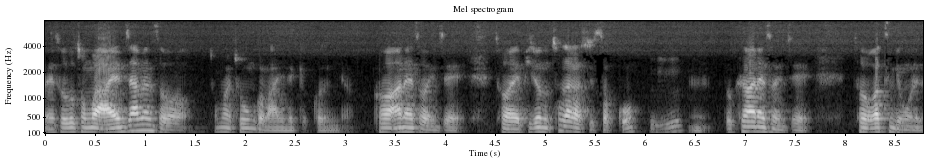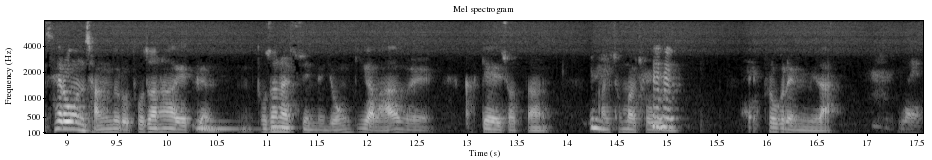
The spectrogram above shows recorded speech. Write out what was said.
네, 저도 정말 ING 하면서 정말 좋은 걸 많이 느꼈거든요. 그 안에서 이제 저의 비전도 찾아갈 수 있었고, 음. 또 그 안에서 이제 저 같은 경우는 새로운 장르로 도전하게끔 음. 도전할 수 있는 용기가 마음을 갖게 해주었던 아주 정말 좋은 네, 프로그램입니다. 네.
